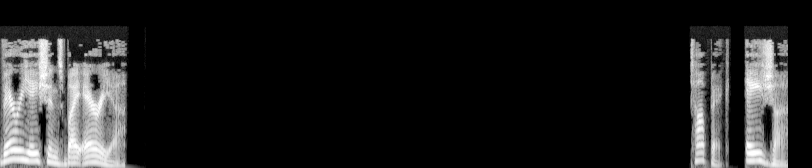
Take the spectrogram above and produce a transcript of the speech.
Variations by area Asia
